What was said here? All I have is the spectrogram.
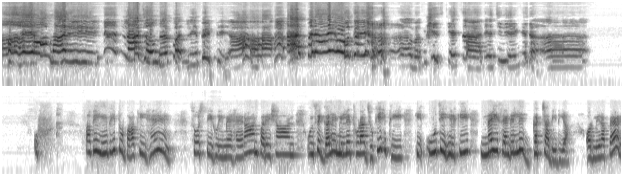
हमारी लाजों में पल्ली बिटिया आज पराई हो गई अब हम किसके सहारे जिएँगे? अभी ये भी तो बाकी हैं। सोचती हुई मैं हैरान, परेशान, उनसे गले मिलने थोड़ा झुकी ही थी कि ऊँची हिल की नई सैंडल ने गच्चा दे दिया और मेरा पैर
